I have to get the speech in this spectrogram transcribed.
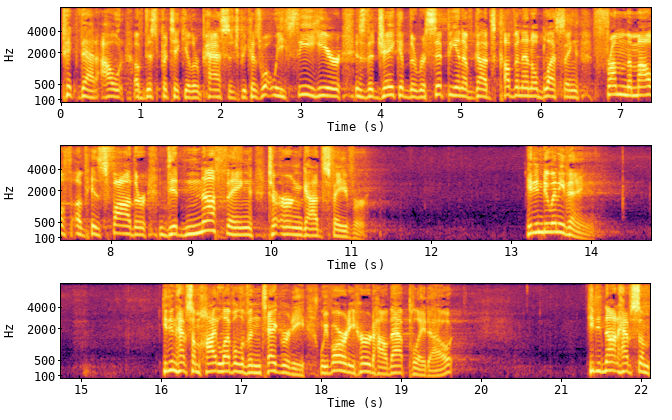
pick that out of this particular passage? Because what we see here is that Jacob, the recipient of God's covenantal blessing from the mouth of his father, did nothing to earn God's favor. He didn't do anything. He didn't have some high level of integrity. We've already heard how that played out. He did not have some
